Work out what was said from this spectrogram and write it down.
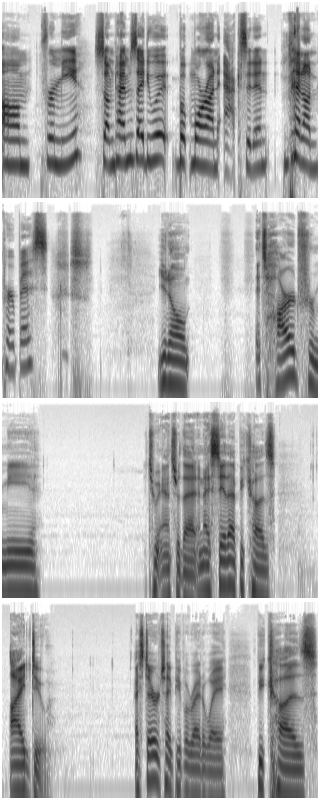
Um, for me, sometimes I do it, but more on accident than on purpose. You know, it's hard for me to answer that. And I say that because I do. I stereotype people right away because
